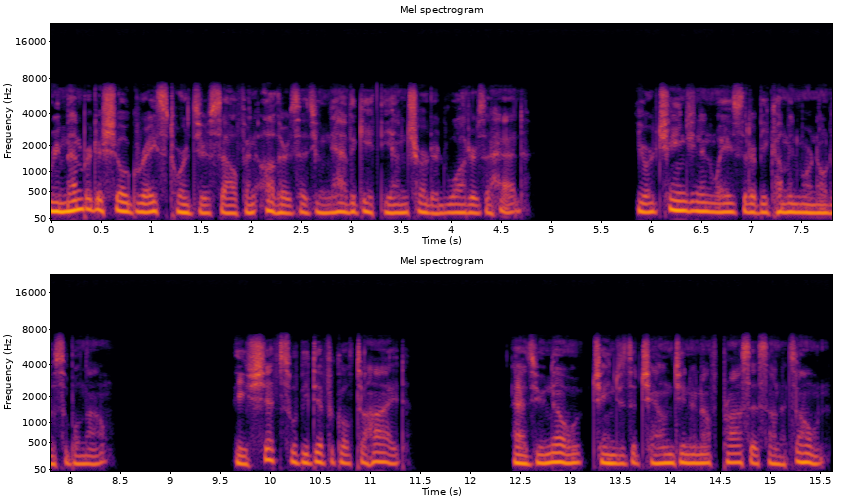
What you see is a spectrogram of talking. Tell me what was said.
Remember to show grace towards yourself and others as you navigate the uncharted waters ahead. You are changing in ways that are becoming more noticeable now. These shifts will be difficult to hide. As you know, change is a challenging enough process on its own,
